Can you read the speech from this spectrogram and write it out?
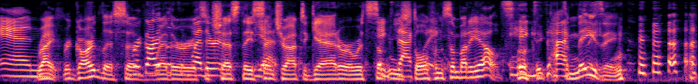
And right? Regardless of Regardless of whether it's whether- a chest they yes. sent you out to get, or it's something you stole from somebody else. Like, it's amazing. uh,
